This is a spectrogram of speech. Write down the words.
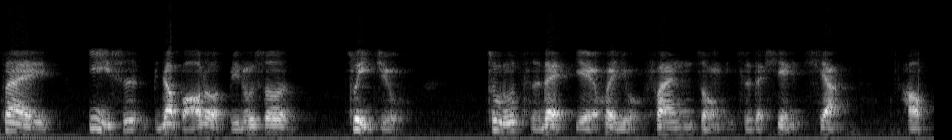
在意识比较薄弱，比如说醉酒。诸如此类也会有翻种子的现象。好。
